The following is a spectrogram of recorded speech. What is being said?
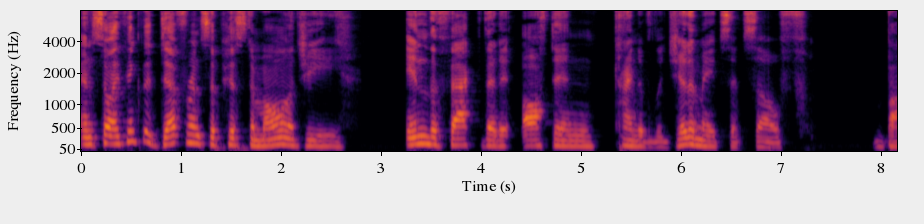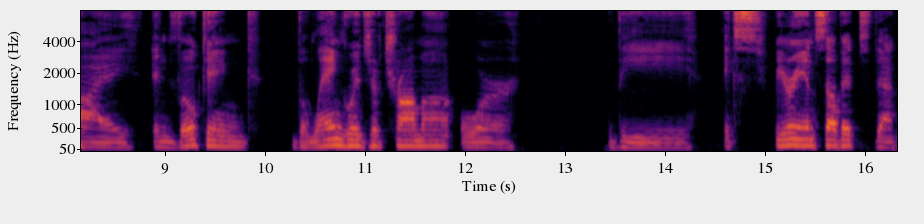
And so I think the deference epistemology in the fact that it often kind of legitimates itself by invoking the language of trauma or the experience of it that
